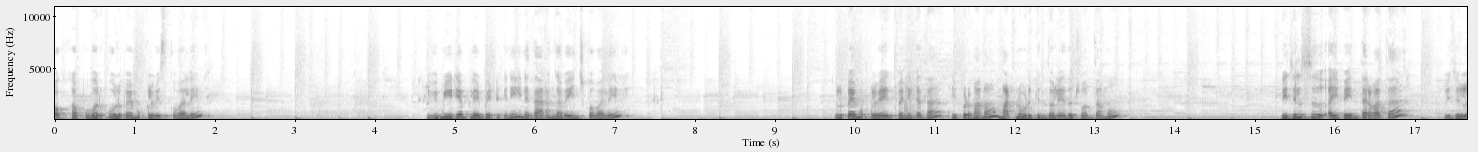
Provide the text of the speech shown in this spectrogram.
ఒక కప్పు వరకు ఉల్లిపాయ ముక్కలు వేసుకోవాలి. ఇవి మీడియం ఫ్లేమ్ పెట్టుకుని నిదానంగా వేయించుకోవాలి. ఉల్లిపాయ ముక్కలు వేగిపోయినాయి కదా ఇప్పుడు మనం మటన్ ఉడికిందో లేదో చూద్దాము. విజిల్స్ అయిపోయిన తర్వాత విజిల్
